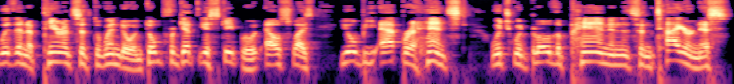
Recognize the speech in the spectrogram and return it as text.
with an appearance at the window, and don't forget the escape route. Elsewise, you'll be apprehended, which would blow the pan in its entireness."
